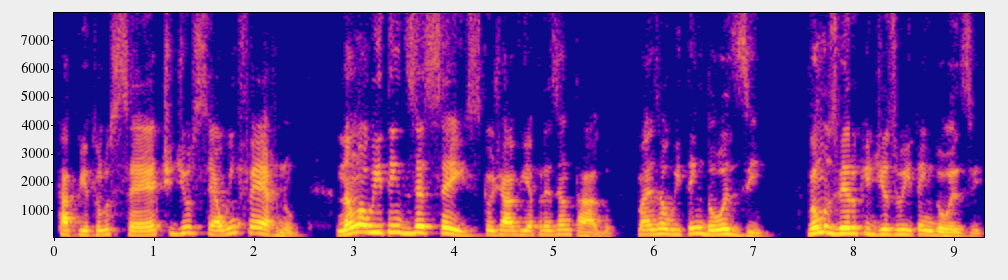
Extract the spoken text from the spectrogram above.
capítulo 7 de O Céu e o Inferno. Não ao item 16, que eu já havia apresentado, mas ao item 12. Vamos ver o que diz o item 12.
